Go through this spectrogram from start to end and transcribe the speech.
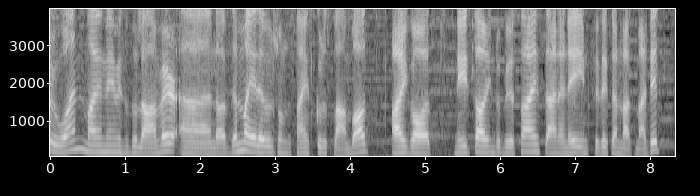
everyone, my name is Abdullah Amir and I've done my A-levels from the Science School of Islamabad. I got an A star in computer science and an A in physics and mathematics.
